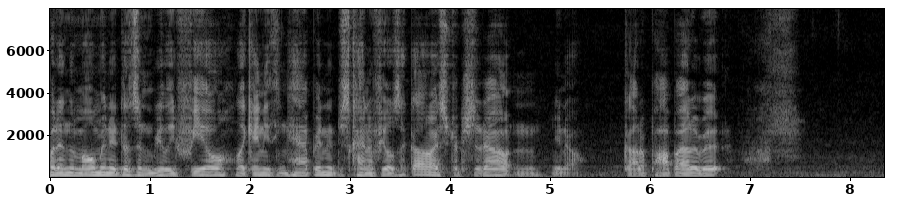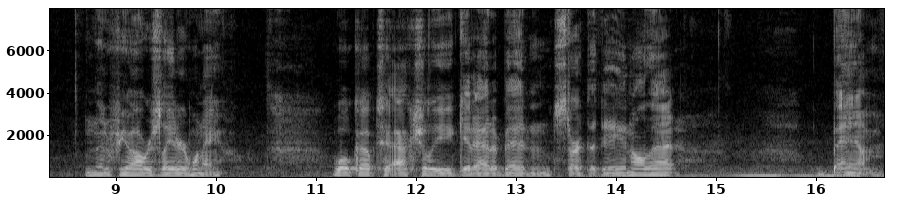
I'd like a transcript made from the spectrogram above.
but in the moment it doesn't really feel like anything happened it just kind of feels like oh i stretched it out and you know got a pop out of it and then a few hours later when i woke up to actually get out of bed and start the day and all that bam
